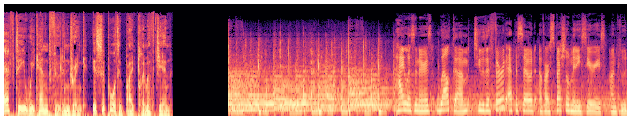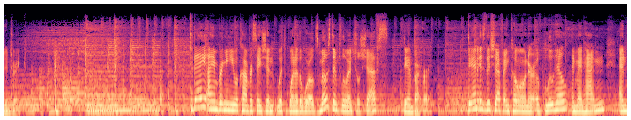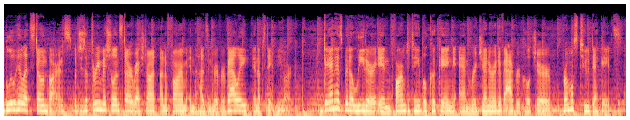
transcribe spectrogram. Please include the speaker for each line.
Speaker 1: FT Weekend Food and Drink is supported by Plymouth Gin.
Speaker 2: Hi, listeners. Welcome to the third episode of our special mini series on food and drink. Today, I am bringing you a conversation with one of the world's most influential chefs, Dan Barber. Dan is the chef and co owner of Blue Hill in Manhattan and Blue Hill at Stone Barns, which is a three Michelin star restaurant on a farm in the Hudson River Valley in upstate New York. Dan has been a leader in farm to table cooking and regenerative agriculture for almost two decades.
